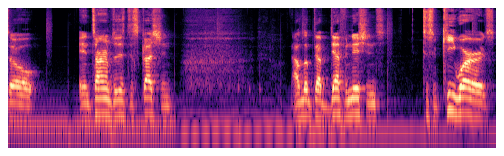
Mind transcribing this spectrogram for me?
So, in terms of this discussion, I looked up definitions to some keywords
